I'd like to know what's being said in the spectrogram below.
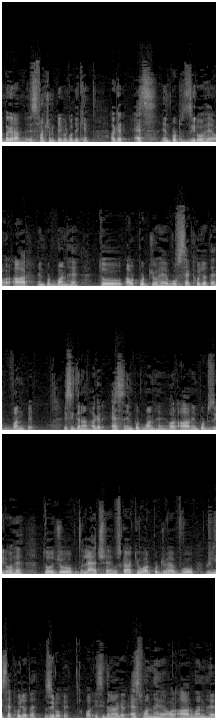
اب اگر آپ اس فنکشن ٹیبل کو دیکھیں اگر ایس ان پٹ زیرو ہے اور آر ان پٹ ون ہے تو آؤٹ پٹ جو ہے وہ سیٹ ہو جاتا ہے ون پہ اسی طرح اگر ایس ان پٹ ون ہے اور آر ان پٹ زیرو ہے تو جو لیچ ہے اس کا کیو آؤٹ پٹ جو ہے وہ ری سیٹ ہو جاتا ہے زیرو پہ اور اسی طرح اگر ایس ون ہے اور آر ون ہے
